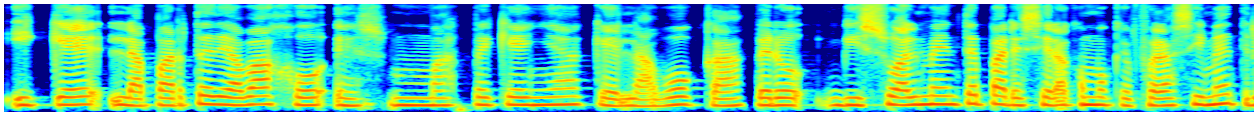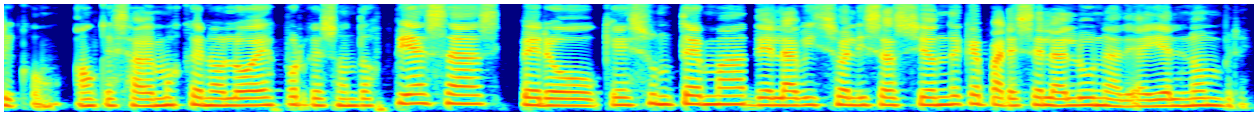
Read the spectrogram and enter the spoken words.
y que la parte de abajo es más pequeña que la boca, pero visualmente pareciera como que fuera simétrico, aunque sabemos que no lo es porque son dos piezas, pero que es un tema de la visualización de que parece la luna, de ahí el nombre.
